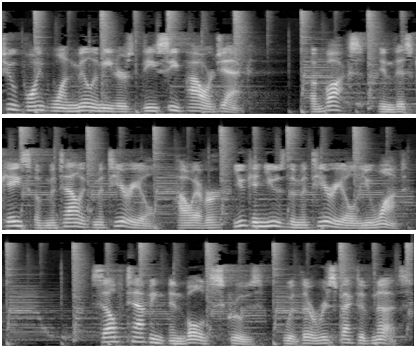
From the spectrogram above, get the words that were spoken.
2.1mm DC power jack. A box, in this case of metallic material, however, you can use the material you want. Self-tapping and bolt screws, with their respective nuts.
